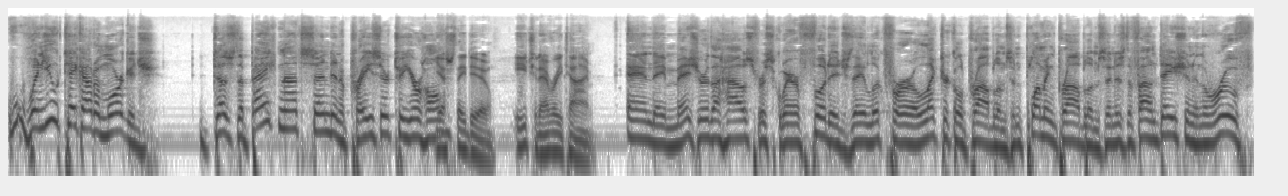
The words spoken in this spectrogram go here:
when you take out a mortgage, does the bank not send an appraiser to your home? Yes, they do each and every time. And they measure the house for square footage. They look for electrical problems and plumbing problems. And is the foundation and the roof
